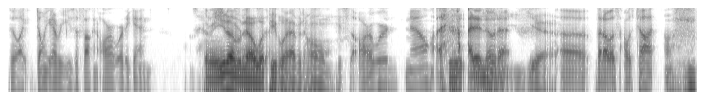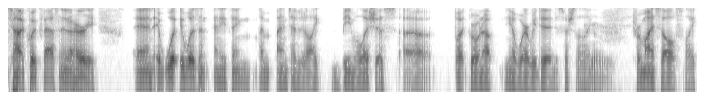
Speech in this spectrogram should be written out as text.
They're like, "Don't you ever use the fucking R word again." I, like, I "Oh, mean, you don't know what the- people have at home. It's the R word now. I didn't know that. Yeah. Uh, but I was I was taught. I was taught quick, fast, and in a hurry. And it w- it wasn't anything I, I intended to like be malicious. Uh, but growing up, you know, where we did, especially like for myself, like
